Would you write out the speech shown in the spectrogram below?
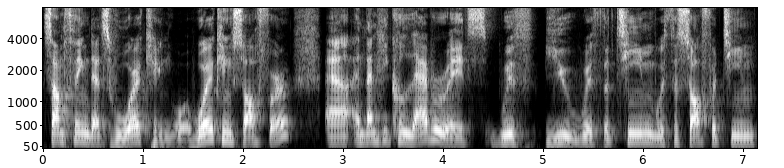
something that's working or working software uh, and then he collaborates with you with the team with the software team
